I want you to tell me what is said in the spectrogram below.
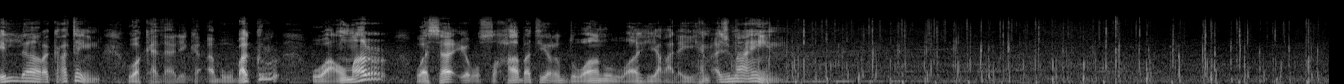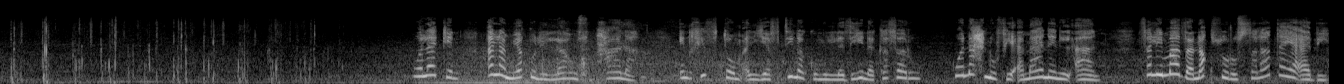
إلا ركعتين وكذلك أبو بكر وعمر وسائر الصحابة رضوان الله عليهم أجمعين. ولكن ألم يقل الله سبحانه إن خفتم أن يفتنكم الذين كفروا ونحن في أمان الآن؟ فلماذا نقصر الصلاة يا أبي؟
